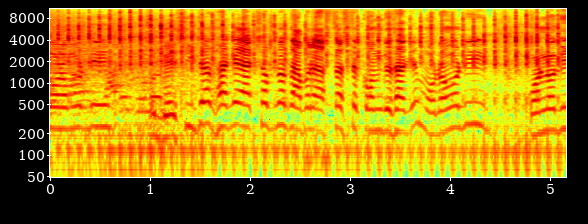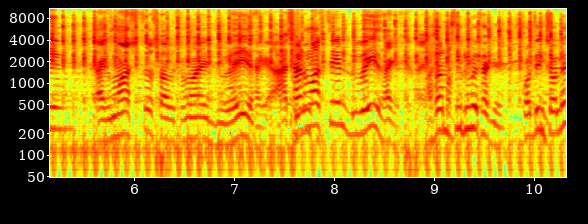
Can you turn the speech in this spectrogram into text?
মোটামুটি বেশিটা থাকে এক সপ্তাহ তারপরে আস্তে আস্তে কমতে থাকে। মোটামুটি পনেরো দিন এক মাস তো সবসময় ডুবেই থাকে। আষাঢ় মাস থেকে ডুবেই থাকে আষাঢ় মাসে ডুবে থাকে। কদিন চলে?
